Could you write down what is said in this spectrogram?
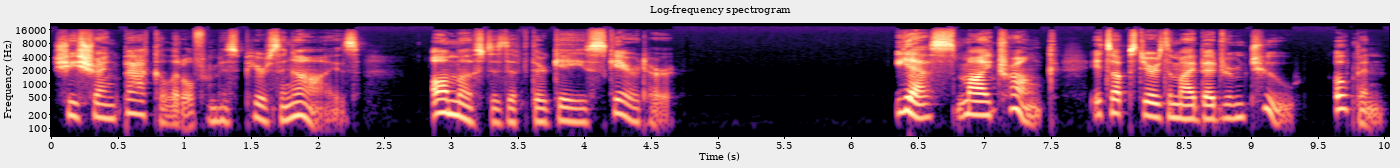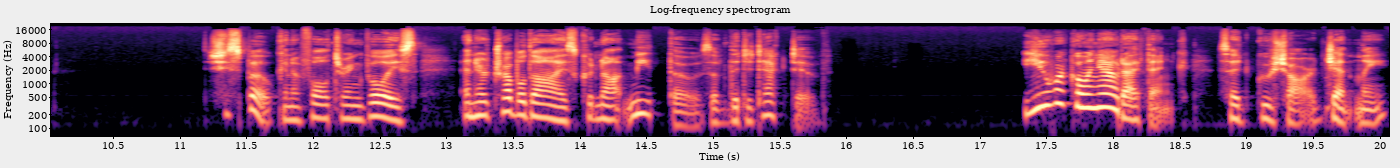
She shrank back a little from his piercing eyes. almost as if their gaze scared her. Yes, my trunk. It's upstairs in my bedroom, too. Open. She spoke in a faltering voice, and her troubled eyes could not meet those of the detective. You were going out, I think, said Guerchard gently.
